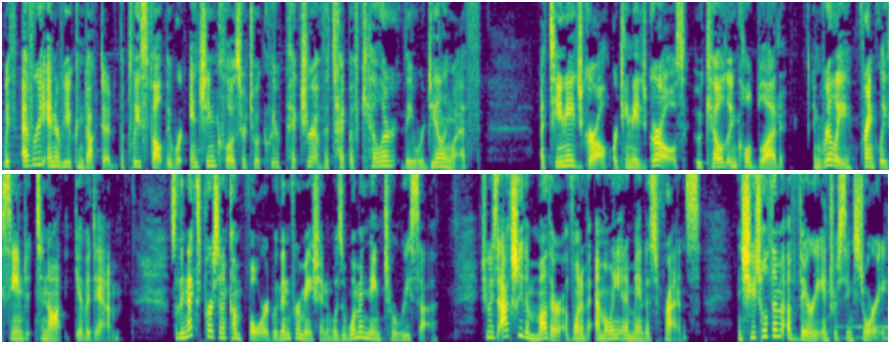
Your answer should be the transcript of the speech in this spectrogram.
With every interview conducted, the police felt they were inching closer to a clear picture of the type of killer they were dealing with. A teenage girl or teenage girls who killed in cold blood and really, frankly, seemed to not give a damn. So the next person to come forward with information was a woman named Teresa. She was actually the mother of one of Emily and Amanda's friends, and she told them a very interesting story.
